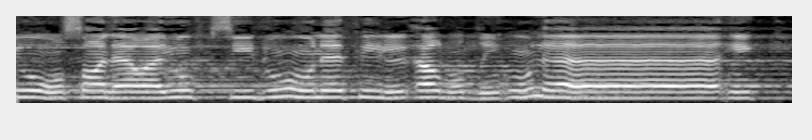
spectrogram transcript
يوصل ويفسدون في الأرض أولئك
